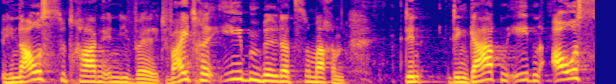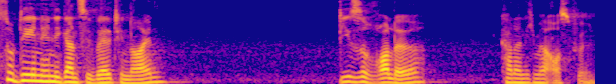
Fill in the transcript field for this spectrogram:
hinauszutragen in die Welt, weitere Ebenbilder zu machen, den, den Garten Eden auszudehnen in die ganze Welt hinein, diese Rolle kann er nicht mehr ausfüllen.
